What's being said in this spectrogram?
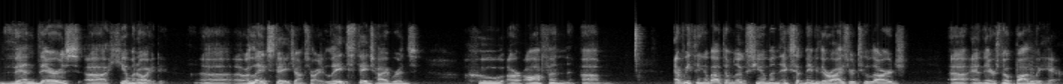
then there's humanoid, or late stage, I'm sorry, late stage hybrids who are often um, everything about them looks human except maybe their eyes are too large uh, and there's no bodily hair.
